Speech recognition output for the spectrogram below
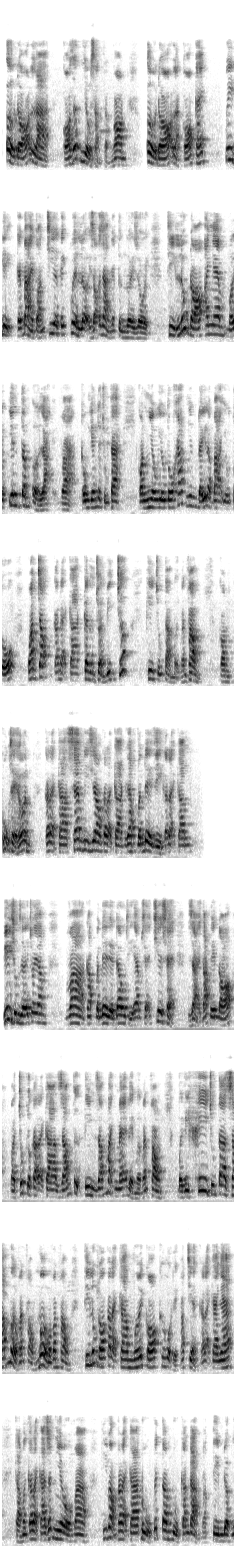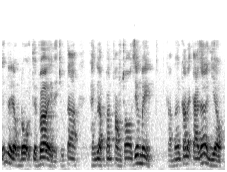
Ở đó là có rất nhiều sản phẩm ngon. Ở đó là có cái quy định, cái bài toán chia cái quyền lợi rõ ràng cho từng người rồi. Thì lúc đó anh em mới yên tâm ở lại và công hiến cho chúng ta. Còn nhiều yếu tố khác, nhưng đấy là ba yếu tố quan trọng các đại ca cần chuẩn bị trước khi chúng ta mở văn phòng. Còn cụ thể hơn, các đại ca xem video, các đại ca gặp vấn đề gì, các đại ca ghi xuống dưới cho em và gặp vấn đề đến đâu thì em sẽ chia sẻ, giải đáp đến đó. Và chúc cho các đại ca dám tự tin, dám mạnh mẽ để mở văn phòng. Bởi vì khi chúng ta dám mở văn phòng, mở một văn phòng, thì lúc đó các đại ca mới có cơ hội để phát triển các đại ca nhé. Cảm ơn các đại ca rất nhiều và hy vọng các đại ca đủ quyết tâm, đủ can đảm và tìm được những người đồng đội tuyệt vời để chúng ta thành lập văn phòng cho riêng mình. Cảm ơn các đại ca rất là nhiều.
